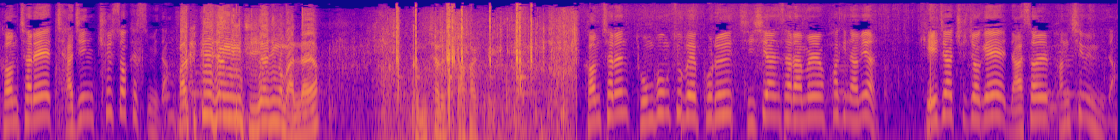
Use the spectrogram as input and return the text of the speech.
검찰에 자진 출석했습니다. 박희태 회장님 지시하신 거 맞나요? 검찰에 수사할게요. 검찰은 돈봉투 배포를 지시한 사람을 확인하면 계좌 추적에 나설 방침입니다.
